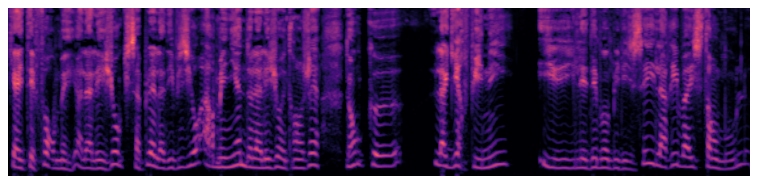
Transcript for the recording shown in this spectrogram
qui a été formée à la Légion qui s'appelait la division arménienne de la Légion étrangère. Donc, euh, la guerre finie, il est démobilisé, il arrive à Istanbul,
